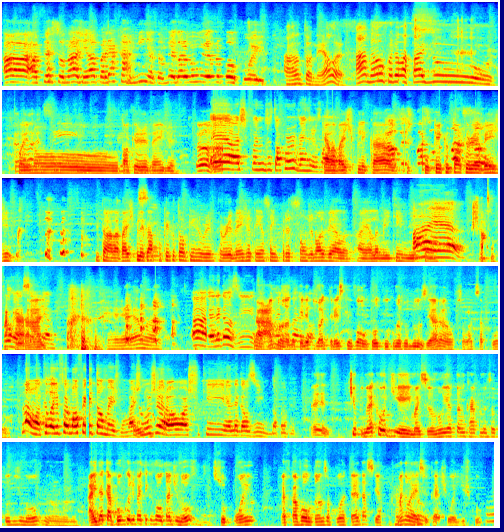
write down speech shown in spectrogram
a, a personagem lá, parece a Carminha também, agora eu não me lembro qual foi. A Antonella? Ah, não, quando ela faz o. quando Foi ela- no sim, Tokyo. Revenge. Aham. É, eu acho que foi no de Tokyo Revengers, Que ela vai explicar por que, que o Tokyo. Revenge. Então, ela vai explicar Sim. por que, que o Re- Revenge tem essa impressão de novela. Aí ela meio que imita. Ah, é! Chato pra aí caralho. É, mano. Ah, é legalzinho. Ah, mano, é aquele legal. episódio 13 que voltou, tudo começou do zero, eu vou falar dessa porra. Não, aquilo ali foi mal feitão mesmo, mas no geral eu acho que é legalzinho, dá pra ver. É, tipo, não é que eu odiei, mas eu não ia tancar começar tudo de novo, não. Aí daqui a pouco ele vai ter que voltar de novo, suponho. Vai ficar voltando essa porra até dar certo. Mas não é esse o cast hoje, desculpa.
